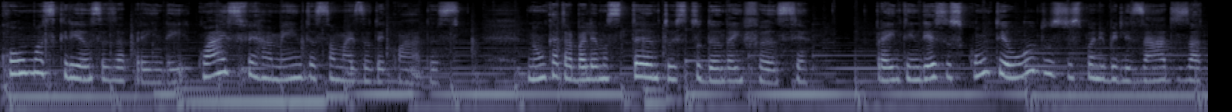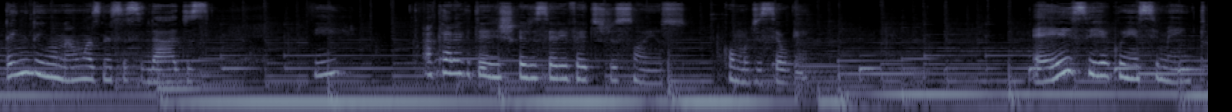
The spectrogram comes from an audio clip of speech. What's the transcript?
como as crianças aprendem quais ferramentas são mais adequadas. Nunca trabalhamos tanto estudando a infância para entender se os conteúdos disponibilizados atendem ou não às necessidades e a característica de serem feitos de sonhos, como disse alguém. É esse reconhecimento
